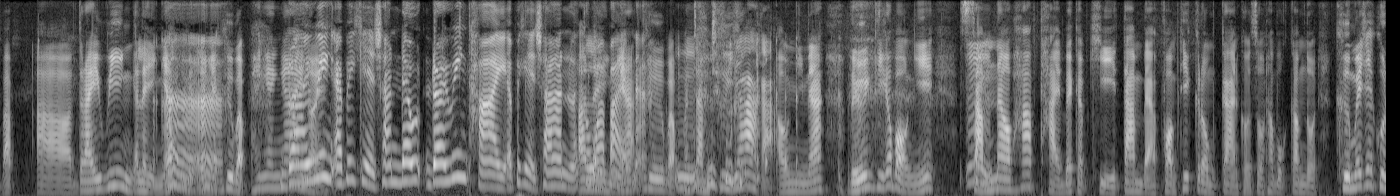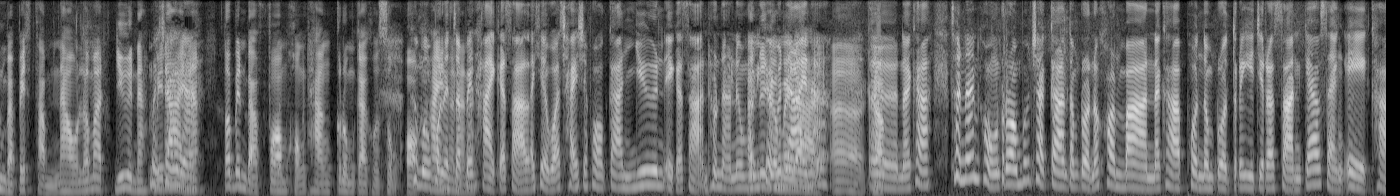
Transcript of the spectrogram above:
แบบ อ่า driving อะไรอย่างเงี้ยอ่าหรืออะไรเงี้ยคือแบบให้ง่ายๆหน่อย driving application driving Thai application แล้วอะก็ไรอว่าย่างไปเงี้ยนะคือแบบมันจำชื่อยากอะเอาจริงนะ หรือบางทีก็บอกงี้สำเนาภาพถ่ายใบขับขี่ตามแบบฟอร์มที่กรมการขนส่งทางบกกำหนด คือไม่ใช่คุณแบบไปสำเนาแล้วมายื่นนะ ไม่ไม่ใช่ได้นะนะ ต้องเป็นแบบฟอร์มของทางกรมการขนส่งออกคือบางคให้นอาจจะเท่าไปนั้นนะถ่ายเอกสารแล้วเขียนว่าใช้เฉพาะการยื่นเอกสารเท่านั้นเนี่ยอัมันนนี้ก็ก็ไม่ไม่ได้ได้นะเออคเอรับอนะคะทางด้านของรองผู้บัญชาการตำรวจนครบาลนะคะพลตำรวจตรีจิรสารแก้วแสงเอกค่ะ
